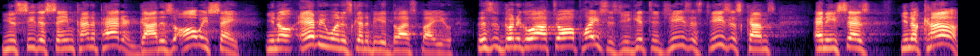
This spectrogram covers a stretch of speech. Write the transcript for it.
you see the same kind of pattern. God is always saying, you know, everyone is going to be blessed by you. This is going to go out to all places. You get to Jesus. Jesus comes and he says, you know, come.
